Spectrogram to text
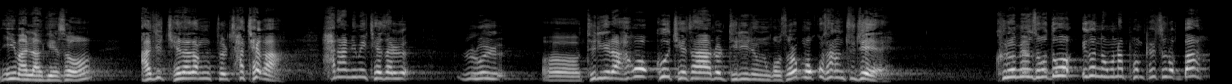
이 말라기에서 아주 제사장들 자체가 하나님의 제사를 어, 드리라 하고 그 제사를 드리는 것으로 먹고 사는 주제에 그러면서도 이건 너무나 펌페스럽다.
